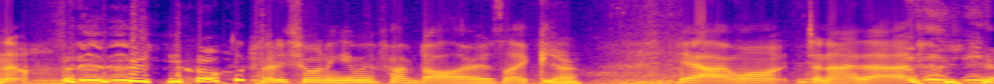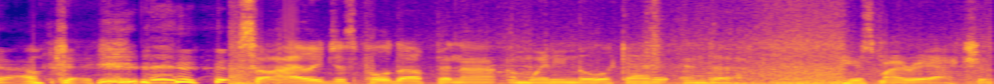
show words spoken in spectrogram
No. no? But if you want to give me $5, like, Yeah? yeah, I won't deny that. Yeah, okay. so Iley just pulled up and uh, I'm waiting to look at it and uh, here's my reaction.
